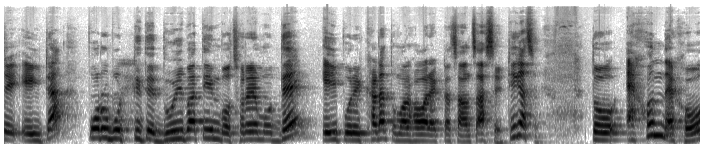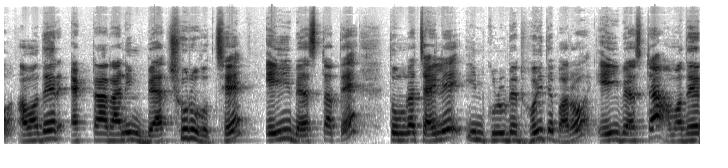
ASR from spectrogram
যে এইটা পরবর্তীতে দুই বা তিন বছরের মধ্যে এই পরীক্ষাটা তোমার হওয়ার একটা চান্স আছে, ঠিক আছে? তো এখন দেখো আমাদের একটা রানিং ব্যাচ শুরু হচ্ছে, এই ব্যাচটাতে তোমরা চাইলে ইনক্লুডেড হইতে পারো, এই ব্যাচটা আমাদের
